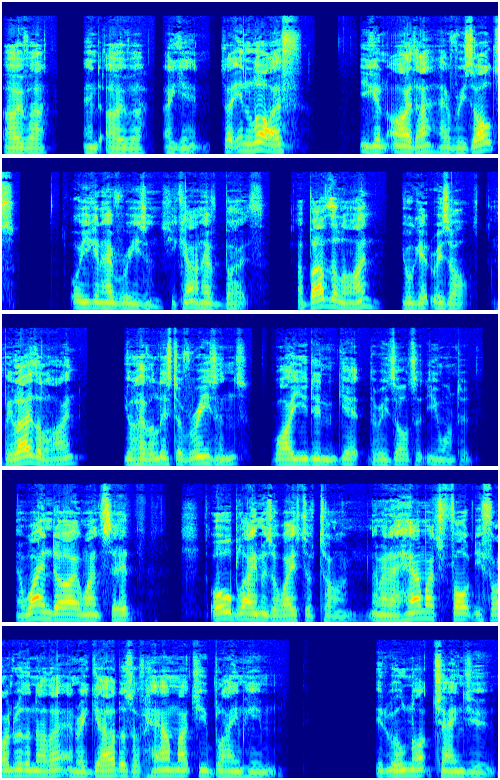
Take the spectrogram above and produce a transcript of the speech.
over and over again. So in life, you can either have results or you can have reasons. You can't have both. Above the line, you'll get results. Below the line, you'll have a list of reasons why you didn't get the results that you wanted. Now, Wayne Dyer once said, All blame is a waste of time. No matter how much fault you find with another, and regardless of how much you blame him, it will not change you.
